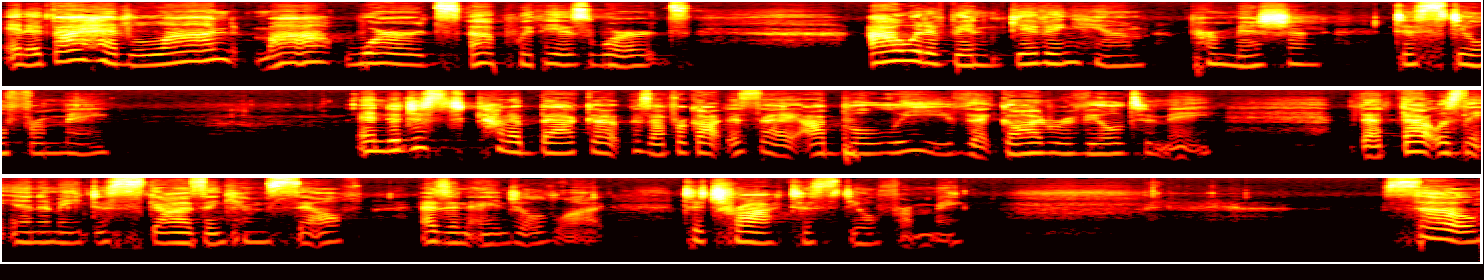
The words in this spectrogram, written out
and if I had lined my words up with his words, I would have been giving him permission to steal from me. And to just kind of back up, because I forgot to say, I believe that God revealed to me that that was the enemy disguising himself as an angel of light to try to steal from me. So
